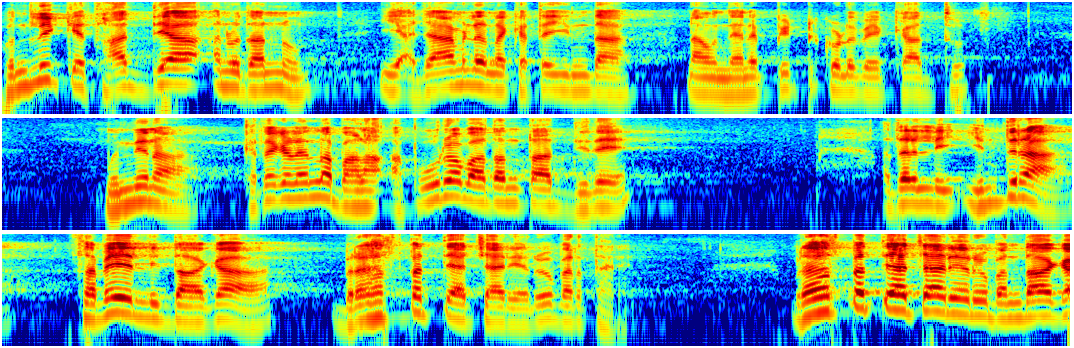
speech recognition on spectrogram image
ಹೊಂದಲಿಕ್ಕೆ ಸಾಧ್ಯ ಅನ್ನೋದನ್ನು ಈ ಅಜಾಮಿಳನ ಕಥೆಯಿಂದ ನಾವು ನೆನಪಿಟ್ಟುಕೊಳ್ಳಬೇಕಾದ್ದು ಮುಂದಿನ ಕಥೆಗಳೆಲ್ಲ ಬಹಳ ಅಪೂರ್ವವಾದಂಥದ್ದಿದೆ. ಅದರಲ್ಲಿ ಇಂದ್ರ ಸಭೆಯಲ್ಲಿದ್ದಾಗ ಬೃಹಸ್ಪತ್ಯಾಚಾರ್ಯರು ಬರ್ತಾರೆ. ಬೃಹಸ್ಪತ್ಯಾಚಾರ್ಯರು ಬಂದಾಗ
